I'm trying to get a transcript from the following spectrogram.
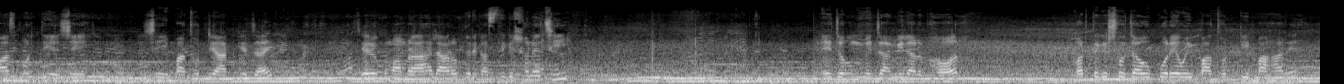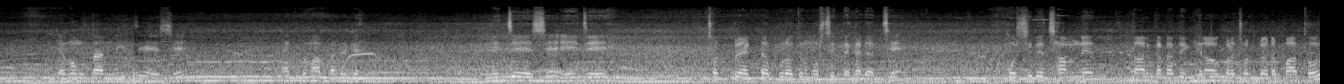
কিন্তু মাঝবর্তী এসে সেই পাথরটি আটকে যায়। এরকম আমরা আহলে আরবদের কাছ থেকে শুনেছি। এই যে উম্মে জামিলার ঘর ঘর থেকে সোজা উপরে ওই পাথরটি পাহাড়ে এবং তার নিচে এসে একদম আপনাদেরকে নিচে এসে এই যে ছোট্ট একটা পুরাতন মসজিদ দেখা যাচ্ছে। মসজিদের সামনে তার কাটাতে ঘেরাও করা ছোট্ট একটা পাথর।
